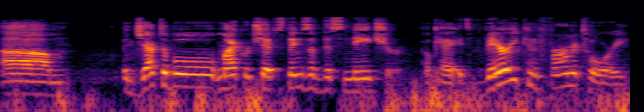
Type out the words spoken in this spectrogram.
um, injectable microchips, things of this nature. Okay, it's very confirmatory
